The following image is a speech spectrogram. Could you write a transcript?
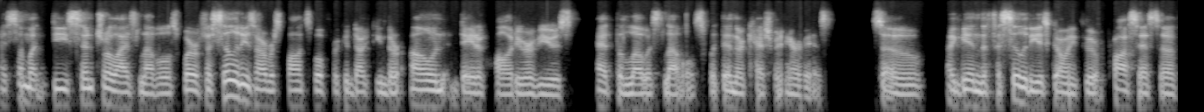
a somewhat decentralized levels where facilities are responsible for conducting their own data quality reviews at the lowest levels within their catchment areas. So again, the facility is going through a process of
